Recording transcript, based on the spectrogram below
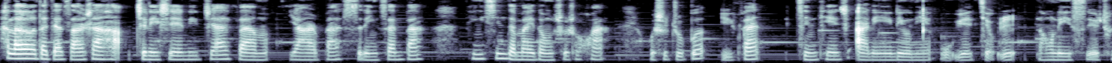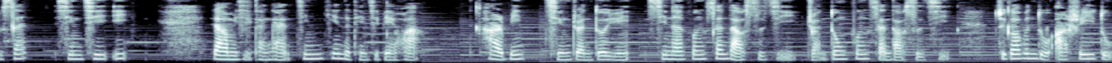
Hello，大家早上好，这里是荔枝 FM 幺二八四零三八，听心的脉动说说话，我是主播雨帆。今天是二零一六年五月九日，农历四月初三，星期一。让我们一起看看今天的天气变化。哈尔滨晴转多云，西南风三到四级转东风三到四级，最高温度二十一度，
